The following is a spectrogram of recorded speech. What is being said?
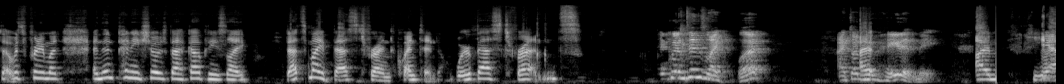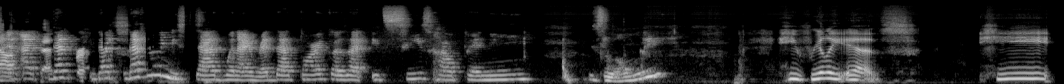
That was pretty much. And then Penny shows back up, and he's like, "That's my best friend, Quentin. We're best friends." And Quentin's like, "What? I thought I- you hated me." Yeah, and I, that, that that made me sad when I read that part because it sees how Penny is lonely. He really is. He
